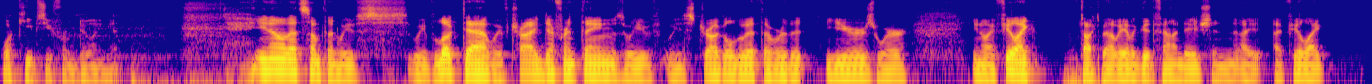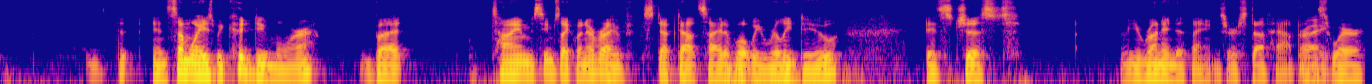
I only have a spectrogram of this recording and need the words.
what keeps you from doing it? You know that's something we've we've looked at we've tried different things we've we've struggled with over the years where you know i feel like talked about we have a good foundation i i feel like th- in some ways we could do more but time seems like whenever i've stepped outside of what we really do it's just you run into things or stuff happens Right. where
